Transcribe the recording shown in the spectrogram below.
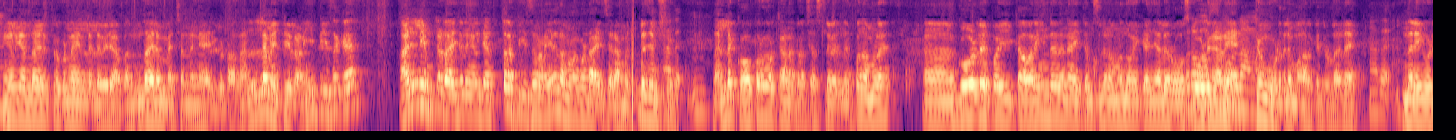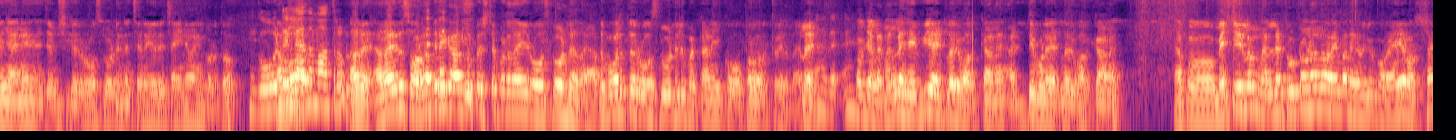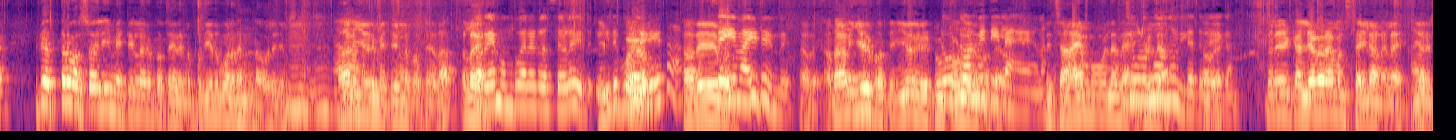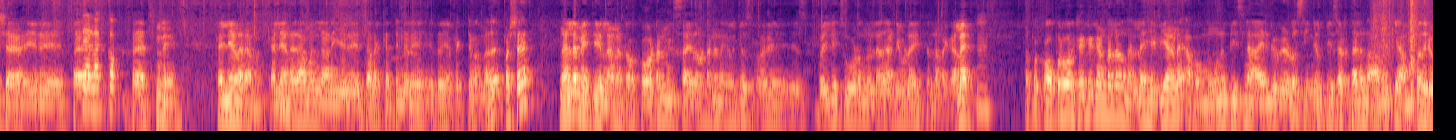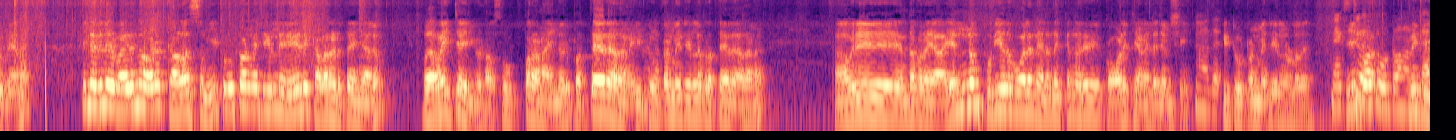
നിങ്ങൾക്ക് എന്തായാലും ട്രിപ്പിൾ നയനിലല്ലേ വരിക. അപ്പൊ എന്തായാലും മെച്ചം തന്നെ ആയിരിക്കും കേട്ടോ നല്ല മെറ്റീരിയൽ ആണ്. ഈ പീസൊക്കെ അൺലിമിറ്റഡ് ആയിട്ട് നിങ്ങൾക്ക് എത്ര പീസ് വേണമെങ്കിലും നമ്മളെ കൊണ്ട് അയച്ചു തരാൻ പറ്റില്ല ജംഷൻ നല്ല കോപ്പർ വർക്കാണ് കേട്ടോ ചെസ്റ്റിൽ വരുന്നത്. ഇപ്പൊ നമ്മൾ ഗോൾഡ് ഇപ്പൊ ഈ കവറിങ്ങിന്റെ തന്നെ ഐറ്റംസിൽ നമ്മൾ നോക്കിക്കഴിഞ്ഞാൽ റോസ് ഗോൾഡിനാണ് ഏറ്റവും കൂടുതൽ മാർക്കറ്റ് ഉള്ളത് അല്ലെ? ഇന്നലെയും കൂടി ഞാൻ ജംഷിക്ക് ഒരു റോസ് ഗോൾഡിന്റെ ചെറിയൊരു ചൈന വാങ്ങിക്കൊടുത്തു അതെ അതായത് സ്വർണത്തിനെക്കാട്ടിലും ഇപ്പൊ ഇഷ്ടപ്പെടുന്ന ഈ റോസ് ഗോൾഡ് അതുപോലത്തെ റോസ് ഗോൾഡിൽ പെട്ടാണ് ഈ കോപ്പർ വർക്ക് വരുന്നത് അല്ലെ? ഓക്കെ അല്ലെ? നല്ല ഹെവി ആയിട്ടുള്ള ഒരു വർക്കാണ് അടിപൊളിയായിട്ടുള്ള ഒരു വർക്കാണ് അപ്പോ മെറ്റീരിയലും നല്ല ടൂ ടോൺ എന്ന് പറയുമ്പോൾ നിങ്ങൾക്ക് കുറേ വർഷം ഇത് എത്ര വർഷമായാലും ഈ മെറ്റീരിയലിന് ഒരു പ്രത്യേകത ഉണ്ട്. പുതിയതുപോലെ തന്നെ ഉണ്ടാവും ജംഷി? അതാണ് ഈ ഒരു മെറ്റീരിയലിന്റെ പ്രത്യേകത അല്ലേ? മുമ്പ് ഡ്രസ്സുകൾ ഇതുപോലെ അതേ അതെ. അതാണ് ഈ ഒരു പ്രത്യേക ഈ ഒരു ടൂ ടോൺ ഇത് ചായം പോലെ ഇതൊരു കല്യാണരാമൻ സ്റ്റൈലാണ് അല്ലേ? ഈ ഒരു പാറ്റേൺ ഈ ഒരു പാറ്റേണ് കല്യാണരാമൻ. കല്യാണരാമനിലാണ് ഈ ഒരു തിളക്കത്തിന്റെ ഒരു ഇത് എഫക്ട് വന്നത്. പക്ഷെ നല്ല മെറ്റീരിയലാണ് കേട്ടോ. കോട്ടൺ മിക്സ് ആയതുകൊണ്ട് തന്നെ നിങ്ങൾക്ക് ഒരു വലിയ ചൂടൊന്നും ഇല്ലാതെ അടിപൊളിയായിട്ട് നടക്കാം അല്ലെ? അപ്പൊ കോപ്പർ വർക്ക് ഒക്കെ കണ്ടല്ലോ നല്ല ഹെവിയാണ് അപ്പൊ മൂന്ന് പീസിന് ആയിരം രൂപയുള്ളൂ സിംഗിൾ പീസ് എടുത്താലും നാനൂറ്റി അമ്പത് രൂപയാണ്. പിന്നെ ഇതിൽ വരുന്ന ഓരോ കളേഴ്സും ഈ ടൂ ടോൺ മെറ്റീരിയലിൽ ഏത് കളർ എടുത്തു കഴിഞ്ഞാലും വെറൈറ്റി ആയിരിക്കും കേട്ടോ. സൂപ്പറാണ് അതിന്റെ ഒരു പ്രത്യേകത അതാണ്. ഈ ടൂ ടോൺ മെറ്റീരിയലിന്റെ പ്രത്യേകത അതാണ്. ഒരു എന്താ പറയാ എന്നും പുതിയതുപോലെ നിലനിൽക്കുന്ന ഒരു ക്വാളിറ്റിയാണ് അല്ലെ ജംഷി? ഈ ടൂ ടോൺ മെറ്റീരിയലിനുള്ളത്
